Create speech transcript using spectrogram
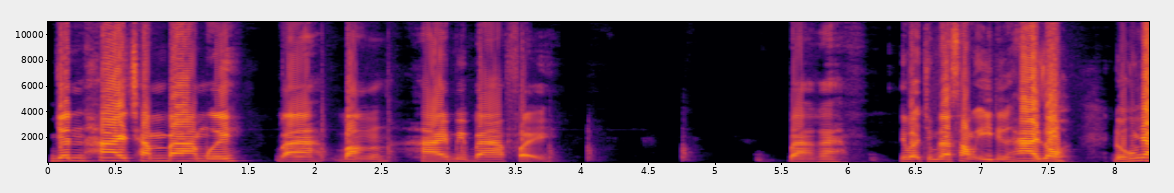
nhân 233 bằng 23,3 gram. Như vậy chúng ta xong ý thứ hai rồi, đúng không nhỉ?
